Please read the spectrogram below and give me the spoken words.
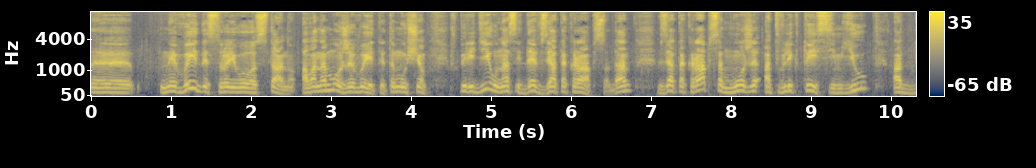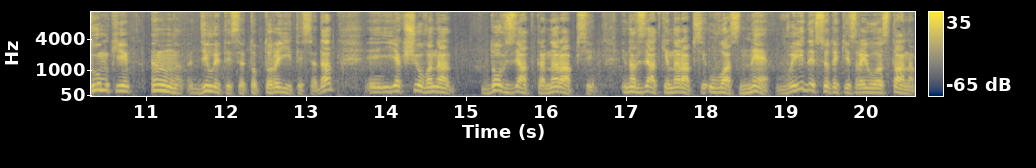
е, не вийде з роєвого стану, а вона може вийти, тому що впереді у нас іде взяток рапса. Да? Взяток рапса може відвлекти сім'ю від думки ділитися, тобто роїтися. Да? Якщо вона до взятка на рапсі і на взятки на рапсі у вас не вийде все-таки з райового стану,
